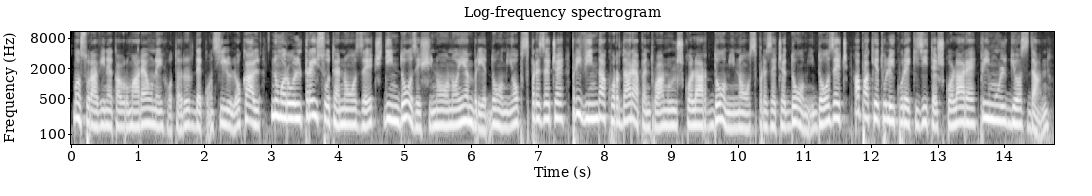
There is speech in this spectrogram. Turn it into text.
Măsura vine ca urmare a unei hotărâri de Consiliu Local, numărul 390 din 29 noiembrie 2018, privind acordarea pentru anul școlar 2019-2020 a pachetului cu rechizite școlare primul ghiozdan.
